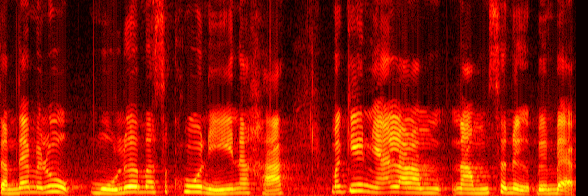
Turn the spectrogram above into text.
จำได้ไหมลูก หมูเลือดเมื่อสักครู่นี้นะคะ เมื่อกี้เนี้ยเรานำเสนอเป็นแบบ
